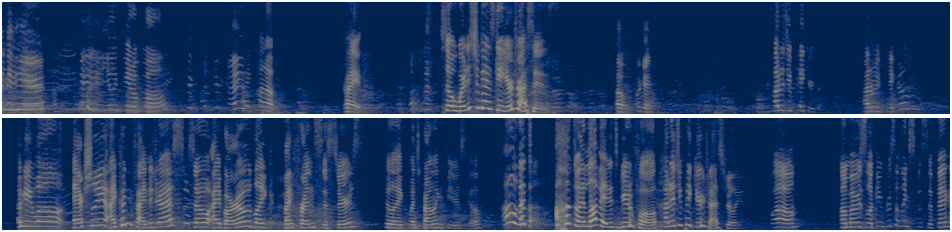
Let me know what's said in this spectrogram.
Get in here. Hey, you look beautiful. Hi, come on up. Right. So, where did you guys get your dresses? Oh, okay. How did you pick your dress? How do we pick them? Okay, well, actually, I couldn't find a dress, so I borrowed like my friend's sisters, who like went to prom like a few years ago. Oh, that's awesome. I love it. It's beautiful. How did you pick your dress, Jillian? Well, um, I was looking for something specific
